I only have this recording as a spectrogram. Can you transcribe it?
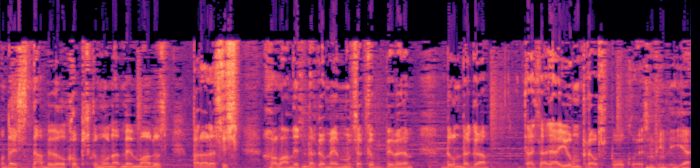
un tā Snābele Kopska memoāros parādās šis holandietis, nu, tā kā mums saka, piemēram, Dundagā, tā tā kā jumpraus spokojas mm -hmm. pilī, ja?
